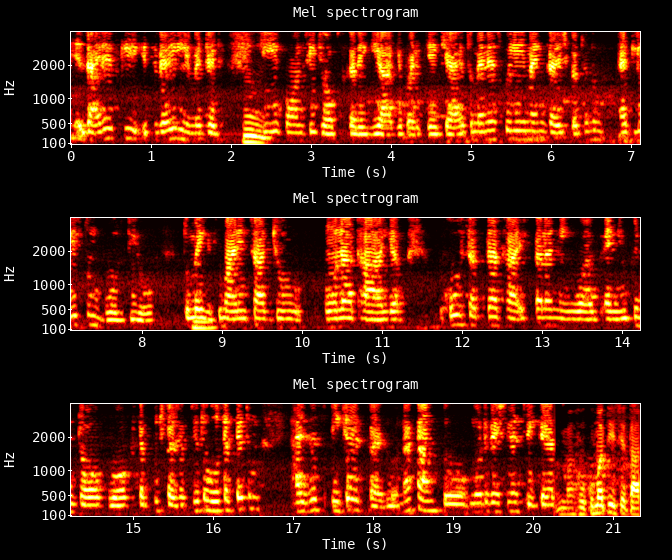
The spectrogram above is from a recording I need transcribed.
ظاہر ہے اس کی اٹس ویری لمیٹڈ کہ یہ کون سی جابس کرے گی آگے بڑھ کے کیا ہے؟ تو میں نے اس کو یہی میں انکریج کرتی ہوں ایٹ لیسٹ تم بولتی ہو۔ تو میں تمہارے ساتھ جو ہونا تھا یا ہو سکتا تھا اس طرح نہیں ہوا۔ And you can talk walk سب کچھ کر سکتی ہو۔ تو ہو سکتا ہے تم ایز اے اسپیکر کر لو نا کام تو موٹیویشنل اسپیکر حکومتی سطح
